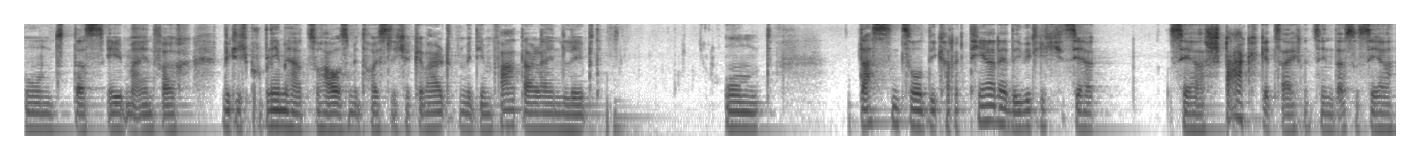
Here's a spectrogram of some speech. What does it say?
und das eben einfach wirklich Probleme hat zu Hause mit häuslicher Gewalt und mit ihrem Vater allein lebt. Und das sind so die Charaktere, die wirklich sehr sehr stark gezeichnet sind, also sehr,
